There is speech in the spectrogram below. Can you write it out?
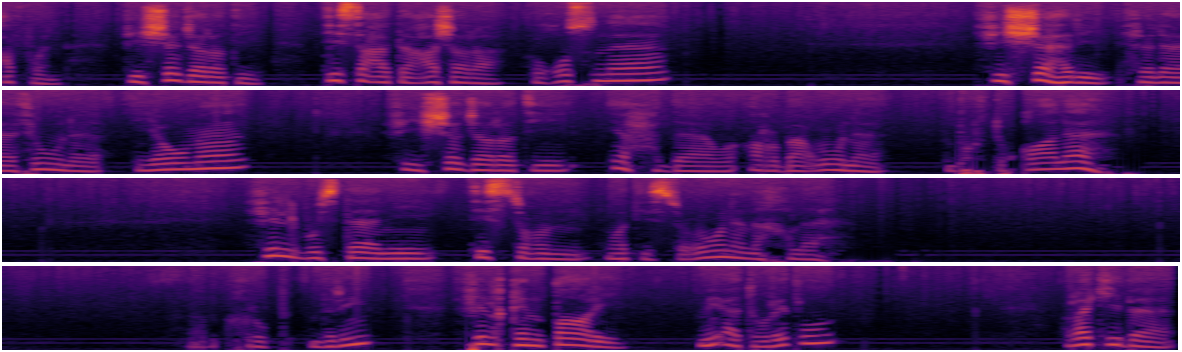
عفوا في الشجرة تسعة عشر غصنا في الشهر ثلاثون يوما في الشجرة إحدى وأربعون برتقالة في البستان تسع وتسعون نخلة. groep 3 في القنطار مئة رطل. ركب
